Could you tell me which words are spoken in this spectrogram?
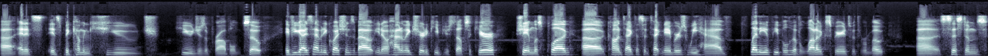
uh, and it's it's becoming huge, huge as a problem. So if you guys have any questions about you know how to make sure to keep yourself secure, shameless plug, uh, contact us at Tech Neighbors. We have plenty of people who have a lot of experience with remote uh, systems,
